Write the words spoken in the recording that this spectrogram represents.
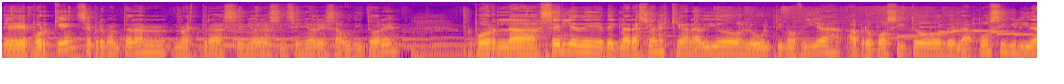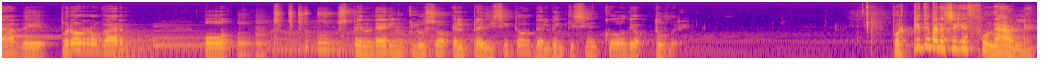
Eh, ¿Por qué? Se preguntarán nuestras señoras y señores auditores por la serie de declaraciones que han habido los últimos días a propósito de la posibilidad de prorrogar o suspender incluso el plebiscito del 25 de octubre. ¿Por qué te parece que es funable?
